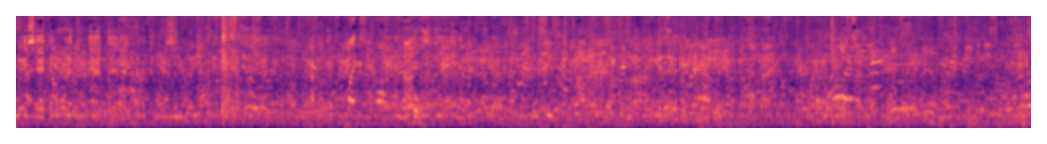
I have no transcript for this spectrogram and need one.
Wish I at. そうですね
